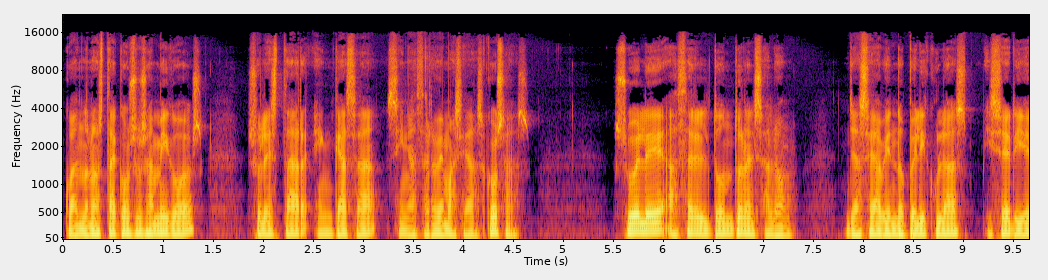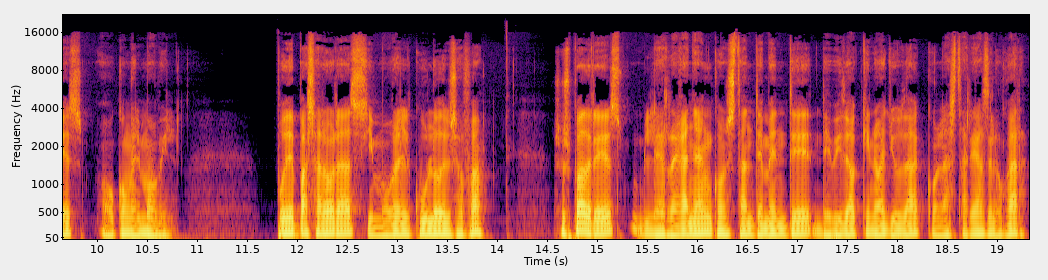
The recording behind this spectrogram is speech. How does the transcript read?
Cuando no está con sus amigos, suele estar en casa sin hacer demasiadas cosas. Suele hacer el tonto en el salón, ya sea viendo películas y series o con el móvil. Puede pasar horas sin mover el culo del sofá sus padres le regañan constantemente debido a que no ayuda con las tareas del hogar,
